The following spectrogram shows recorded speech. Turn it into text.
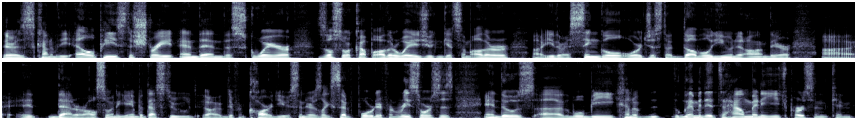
There's kind of the L piece, the straight, and then the square. There's also a couple other ways you can get some other uh, either a single or just a double unit on there uh, it, that are also in the game, but that's through uh, different card use. And there's like I said, four different resources, and those will be kind of limited to how many each person can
